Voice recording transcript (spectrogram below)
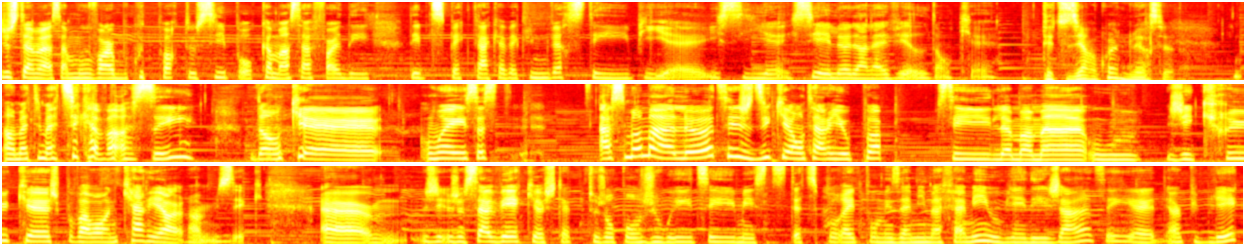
justement, ça m'a ouvert beaucoup de portes aussi pour commencer à faire des, des petits spectacles avec l'université, puis euh, ici, euh, ici et là dans la ville. Donc, euh, Tu étudiais en quoi à l'université? en mathématiques avancées. Donc, euh, ça, c'est- à ce moment-là, tu sais, je dis que Ontario Pop, c'est le moment où j'ai cru que je pouvais avoir une carrière en musique. Euh, je savais que j'étais toujours pour jouer, tu sais, mais c'était pour être pour mes amis, ma famille ou bien des gens, tu euh, un public.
